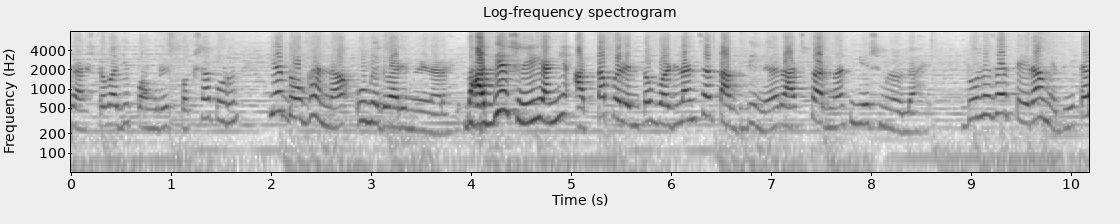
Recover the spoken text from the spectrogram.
राष्ट्रवादी काँग्रेस पक्षाकडून या दोघांना उमेदवारी मिळणार आहे. भाग्यश्री यांनी आतापर्यंत वडिलांच्या ताकदीने राजकारणात यश मिळवलं आहे. दोन हजार तेरा मध्ये त्या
